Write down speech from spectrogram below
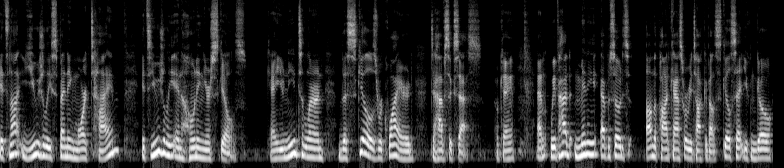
It's not usually spending more time. It's usually in honing your skills. Okay? You need to learn the skills required to have success okay? And we've had many episodes on the podcast where we talk about skill set. You can go,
